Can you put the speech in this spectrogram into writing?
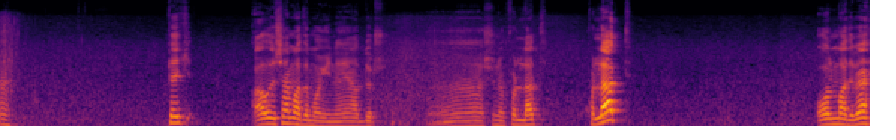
ah. Pek alışamadım oyuna ya dur. Aa, şunu fırlat. Fırlat. Olmadı be.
